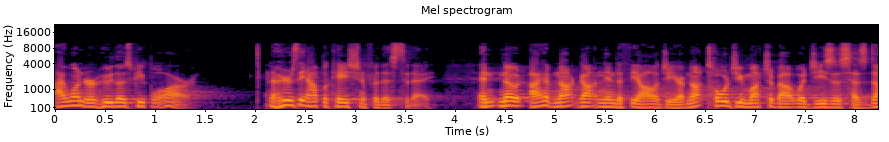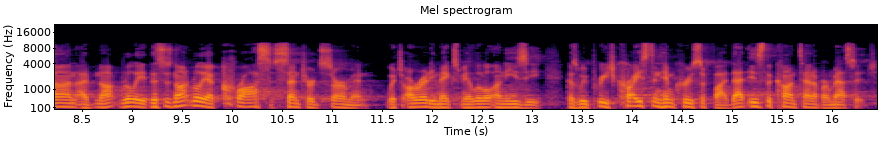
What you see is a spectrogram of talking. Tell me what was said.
I wonder who those people are. Now, here's the application for this today. And note, I have not gotten into theology here. I've not told you much about what Jesus has done. I've not really, this is not really a cross centered sermon, which already makes me a little uneasy because we preach Christ and Him crucified. That is the content of our message.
